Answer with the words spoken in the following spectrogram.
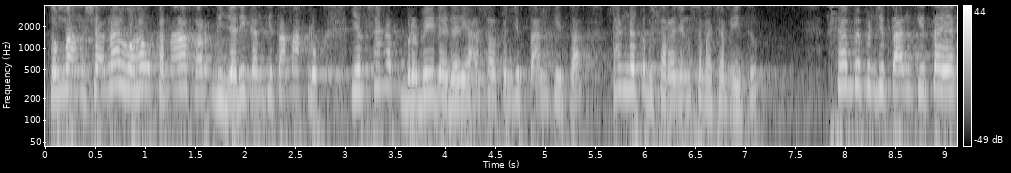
Tumangsyanahu halkan akhar dijadikan kita makhluk yang sangat berbeda dari asal penciptaan kita, tanda kebesaran yang semacam itu. Sampai penciptaan kita yang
